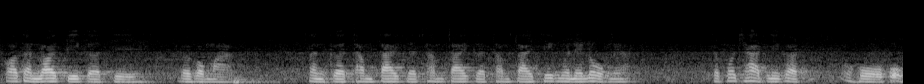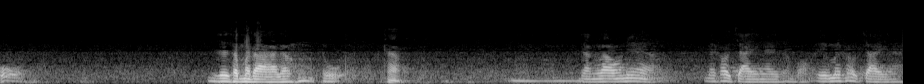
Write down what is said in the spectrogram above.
เพราะท่านร้อยปีเกิดทีโดยประมาณท่านเกิดทำตายเกิดทำตายเกิดทำตายทิ้งไว้ในโลกเนี่ยเฉพาะชาตินี้ก็ โอ้โหโอ้โห ไม่ใช่ธรรมดาแล้วทุกครับอย่างเราเนี่ย ไม่เข้าใจไงท่านบอก เองไม่เข้าใจนะ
